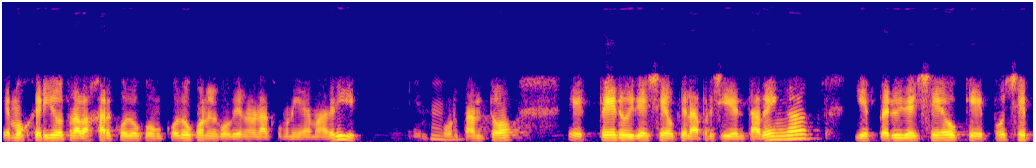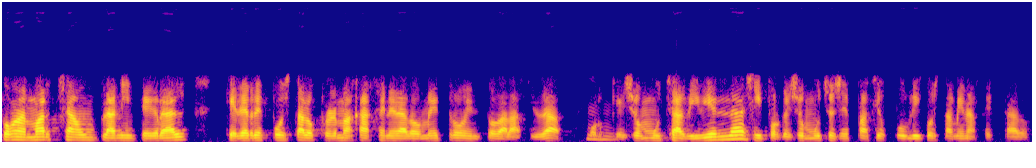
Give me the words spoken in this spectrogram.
hemos querido trabajar codo con codo con el Gobierno de la Comunidad de Madrid Por tanto, espero y deseo que la presidenta venga y espero y deseo que pues, se ponga en marcha un plan integral que dé respuesta a los problemas que ha generado Metro en toda la ciudad, porque son muchas viviendas y porque son muchos espacios públicos también afectados.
